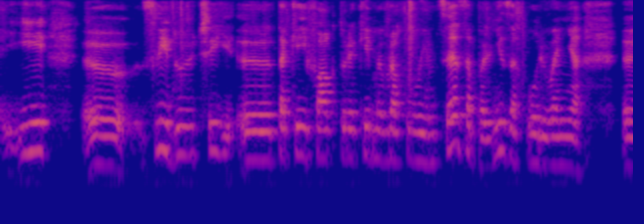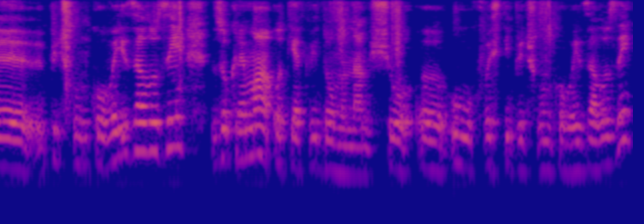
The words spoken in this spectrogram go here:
І е, слідуючий е, такий фактор, який ми враховуємо, це запальні захворювання е, підшлункової залози. Зокрема, от як відомо нам, що е, у хвості підшлункової залози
